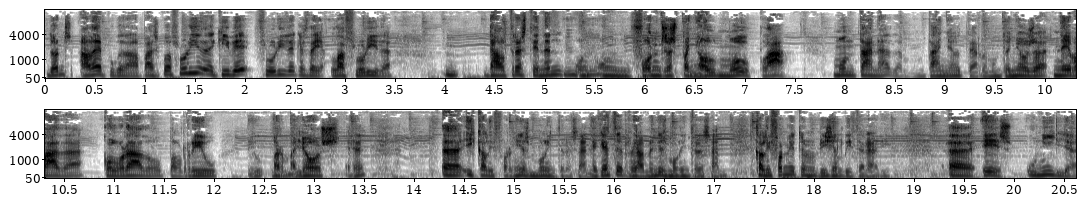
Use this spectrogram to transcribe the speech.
doncs a l'època de la Pasqua Florida, d'aquí ve Florida, que es deia la Florida. Mm, D'altres tenen un, un fons espanyol molt clar. Montana, de muntanya, terra muntanyosa, Nevada, Colorado, pel riu, riu vermellós, eh? Eh, I Califòrnia és molt interessant. Aquest realment és molt interessant. Califòrnia té un origen literari. Eh, és una illa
